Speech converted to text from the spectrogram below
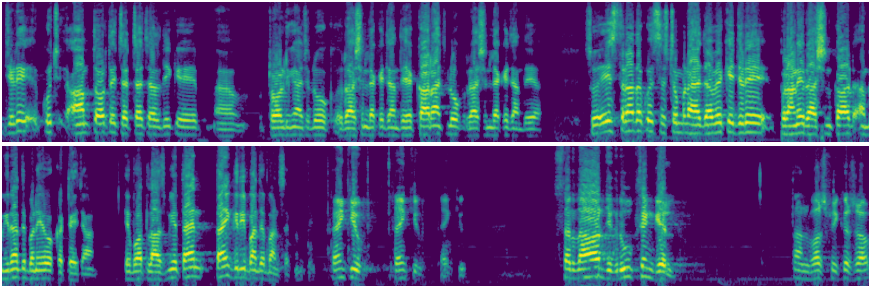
ਜਿਹੜੇ ਕੁਝ ਆਮ ਤੌਰ ਤੇ ਚਰਚਾ ਚੱਲਦੀ ਕਿ ਟਰਾਲੀਆਂ 'ਚ ਲੋਕ ਰਾਸ਼ਨ ਲੈ ਕੇ ਜਾਂਦੇ ਆ ਕਾਰਾਂ 'ਚ ਲੋਕ ਰਾਸ਼ਨ ਲੈ ਕੇ ਜਾਂਦੇ ਆ। ਸੋ ਇਸ ਤਰ੍ਹਾਂ ਦਾ ਕੋਈ ਸਿਸਟਮ ਬਣਾਇਆ ਜਾਵੇ ਕਿ ਜਿਹੜੇ ਪੁਰਾਣੇ ਰਾਸ਼ਨ ਕਾਰਡ ਅਮੀਰਾਂ ਦੇ ਬਣੇ ਉਹ ਕੱਟੇ ਜਾਣ। ਇਹ ਬਹੁਤ ਲਾਜ਼ਮੀ ਹੈ ਤਾਂ ਤਾਂ ਹੀ ਗਰੀਬਾਂ ਦੇ ਬਣ ਸਕਣਗੇ thank you thank you thank you Sardar Jagroop Singh Gill. ਧੰਨਵਾਦ ਸਪੀਕਰ ਸਾਹਿਬ।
